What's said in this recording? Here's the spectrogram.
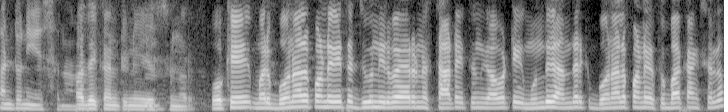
కంటిన్యూ చేస్తున్నాను అదే కంటిన్యూ చేస్తున్నారు. ఓకే మరి బోనాల పండుగ అయితే జూన్ ఇరవై ఆరున స్టార్ట్ అవుతుంది కాబట్టి ముందుగా అందరికి బోనాల పండుగ శుభాకాంక్షలు.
